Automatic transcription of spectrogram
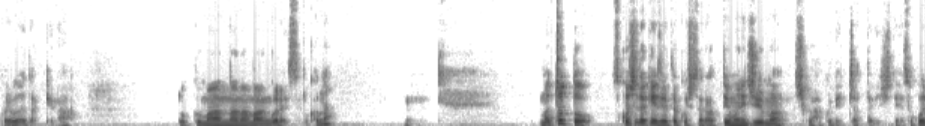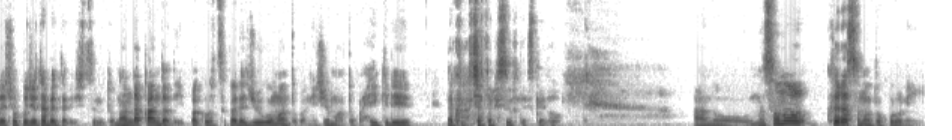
くらぐらいだっけな？6万7万ぐらいするかな？まあ、ちょっと少しだけ贅沢したらあっという間に10万宿泊で行っちゃったりしてそこで食事食べたりするとなんだかんだで1泊2日で15万とか20万とか平気でなくなっちゃったりするんですけどあのそのクラスのところに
